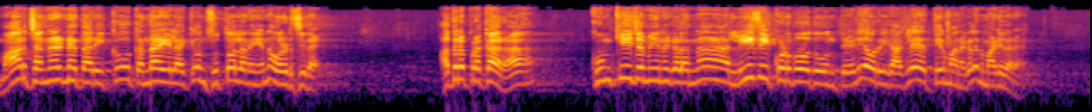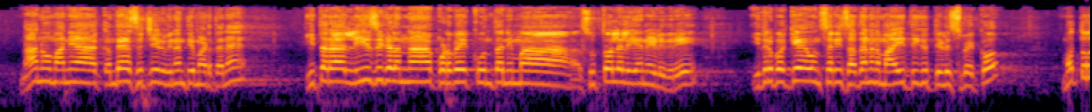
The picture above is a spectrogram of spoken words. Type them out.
ಮಾರ್ಚ್ ಹನ್ನೆರಡನೇ ತಾರೀಕು ಕಂದಾಯ ಇಲಾಖೆ ಒಂದು ಸುತ್ತೋಲನೆಯನ್ನು ಹೊರಡಿಸಿದೆ. ಅದರ ಪ್ರಕಾರ ಕುಮ್ಕಿ ಜಮೀನುಗಳನ್ನು ಲೀಸಿಗೆ ಕೊಡ್ಬೋದು ಅಂತೇಳಿ ಅವರು ಈಗಾಗಲೇ ತೀರ್ಮಾನಗಳನ್ನು ಮಾಡಿದ್ದಾರೆ. ನಾನು ಮಾನ್ಯ ಕಂದಾಯ ಸಚಿವರು ವಿನಂತಿ ಮಾಡ್ತೇನೆ, ಈ ಥರ ಲೀಸ್ಗಳನ್ನು ಕೊಡಬೇಕು ಅಂತ ನಿಮ್ಮ ಸುತ್ತೋಲೆಯಲ್ಲಿ ಏನು ಹೇಳಿದಿರಿ? ಇದ್ರ ಬಗ್ಗೆ ಒಂದ್ಸರಿ ಸದನದ ಮಾಹಿತಿಗೂ ತಿಳಿಸ್ಬೇಕು. ಮತ್ತು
